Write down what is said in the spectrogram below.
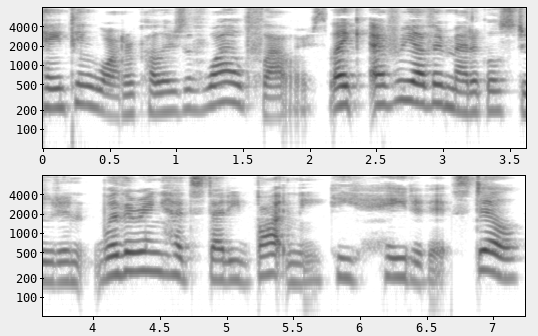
painting watercolors of wildflowers. Like every other medical student, Withering had studied botany. He hated it. Still,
